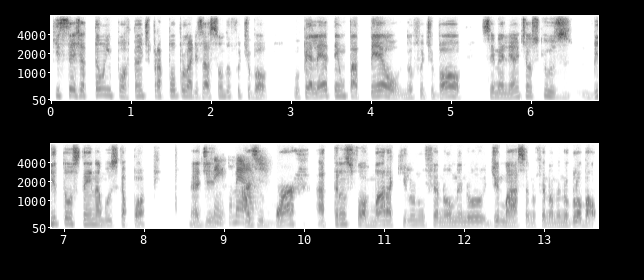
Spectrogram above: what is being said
que seja tão importante para a popularização do futebol. O Pelé tem um papel no futebol semelhante aos que os Beatles têm na música pop, né? de Sim, acho. ajudar a transformar aquilo num fenômeno de massa, num fenômeno global.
